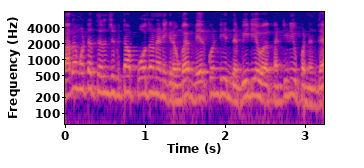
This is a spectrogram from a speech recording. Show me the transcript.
கதை மட்டும் தெரிஞ்சுக்கிட்டா போதும்னு நினைக்கிறவங்க மேற்கொண்டு இந்த வீடியோவை கண்டினியூ பண்ணுங்க.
